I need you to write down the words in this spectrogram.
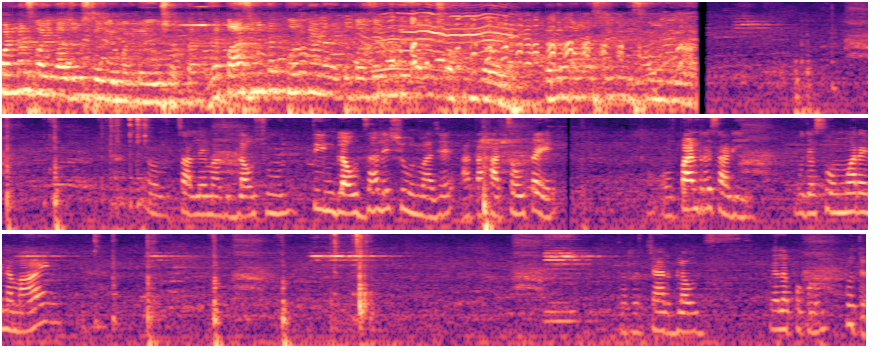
पन्नास बाईक अजून स्टेजवर महिला येऊ शकतात. ह्या पाच मिनिटात परत येणार आहे तर बजेटमध्ये शॉपिंग करायला. त्यांना पन्नास चाललंय माझं ब्लाऊज शिवून. तीन ब्लाऊज झाले शिवून माझे. आता हा चौथा आहे. पांढरे साडी. उद्या सोमवार आहे ना माय? तर चार ब्लाऊज याला पकडून होतं.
